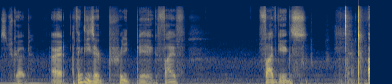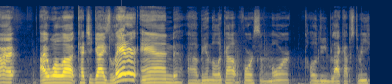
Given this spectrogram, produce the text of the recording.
Subscribed. Alright. I think these are pretty big. Five. Five gigs. Alright. I will uh, catch you guys later and uh, be on the lookout for some more Call of Duty Black Ops 3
